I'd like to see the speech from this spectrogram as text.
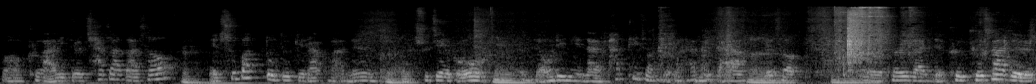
어, 그 아이들 찾아가서 네. 예, 수박 도둑이라고 하는 어, 주제로 네. 어린이날 파티 전도를 합니다. 네. 그래서 어, 저희가 이제 그 교사들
